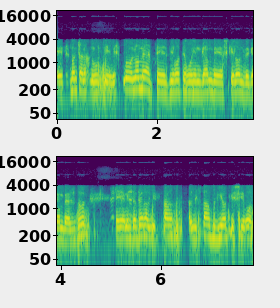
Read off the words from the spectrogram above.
בזמן שאנחנו עובדים. יש פה לא מעט זירות אירועים גם באשקלון וגם באשדוד. אני מדבר על מספר, על מספר פגיעות ישירות,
